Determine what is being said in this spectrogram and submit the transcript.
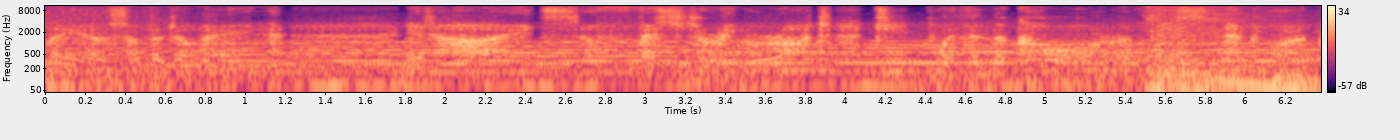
layers of the domain. It hides a festering rot deep within the core of this network.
